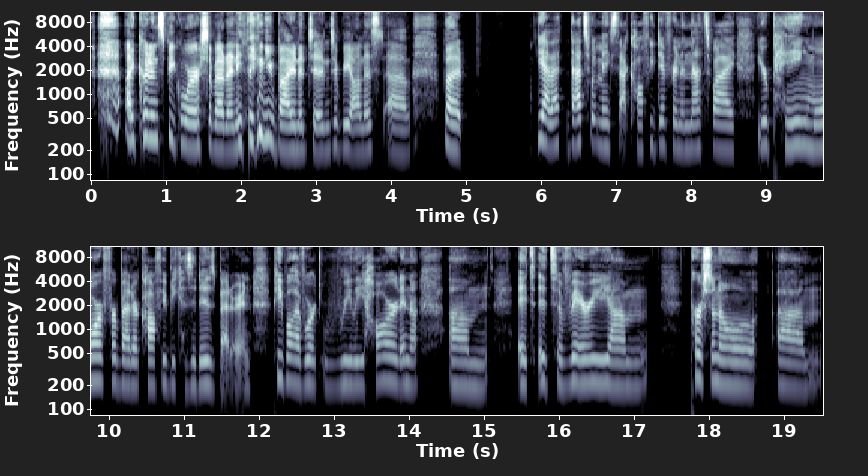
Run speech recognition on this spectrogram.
I couldn't speak worse about anything you buy in a tin, to be honest. Um, but yeah, that that's what makes that coffee different, and that's why you're paying more for better coffee because it is better, and people have worked really hard, and uh, um, it's it's a very um, personal. Um,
